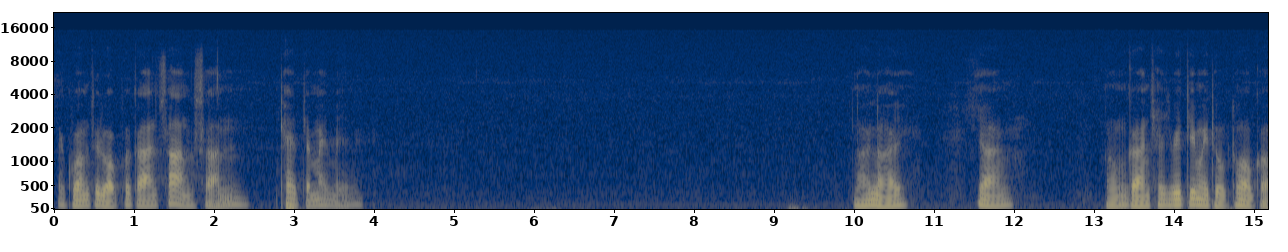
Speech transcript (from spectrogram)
แต่ความสะดวกเพื่อการสร้างสรรค์แทบจะไม่มี หลายหลายอย่างของการใช้ชีวิตที่ไม่ถูกท่อก็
